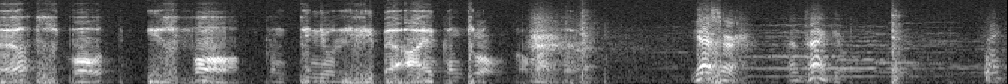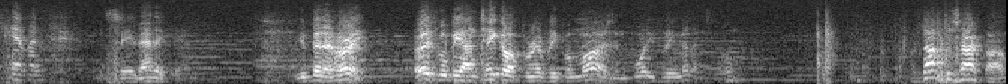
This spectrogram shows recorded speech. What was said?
Earth's vote is for continued GBI control, Commander. Yes, sir. And thank you. Thank heaven. Say that again. You better hurry. Earth will be on takeoff periphery from Mars in 43 minutes. Oh. Well, Dr. Zarkov,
